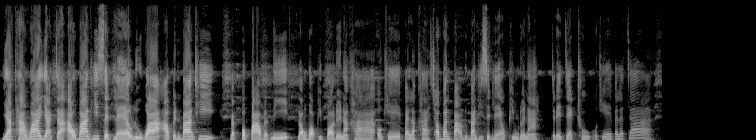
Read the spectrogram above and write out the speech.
อยากถามว่าอยากจะเอาบ้านที่เสร็จแล้ว หรือว่าเอาเป็นบ้านที่แบบเปล่าๆแบบนี้ ลองบอกพี่ปอด้วยนะคะ โอเค ไปละค่ะ ชอบบ้านเปล่าหรือบ้านที่เสร็จแล้วพิมพ์ด้วยนะ จะได้แจกถูก โอเค ไปละจ้า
